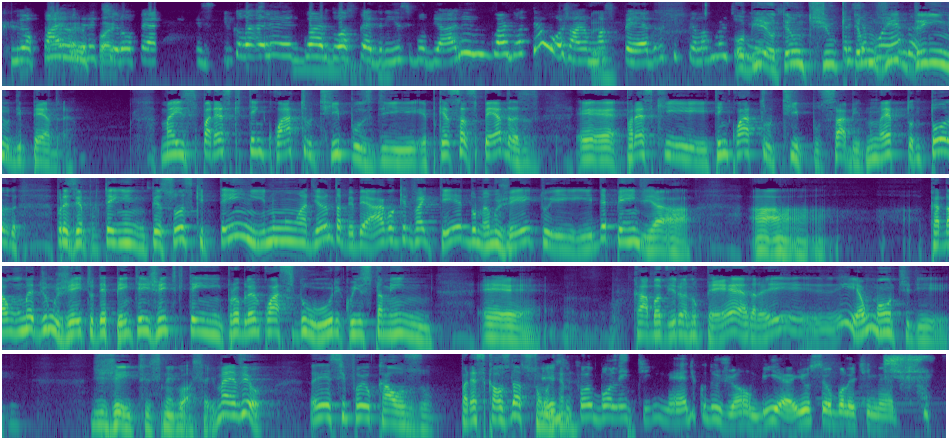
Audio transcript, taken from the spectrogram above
Meu pai, quando ele pai. tirou pedra vesícula, ele guardou as pedrinhas, se bobear, ele guardou até hoje. Olha, umas pedras que, pelo amor de Ô, Deus. Bia, eu tenho um tio que tem um moeda. vidrinho de pedra. Mas parece que tem quatro tipos de. Porque essas pedras. é, parece que tem quatro tipos, sabe? Não é to- todo. Por exemplo, tem pessoas que têm e não adianta beber água que ele vai ter do mesmo jeito e, e depende. A, a, cada uma é de um jeito, depende. Tem gente que tem problema com ácido úrico, isso também é, acaba virando pedra e, e é um monte de, de jeito esse negócio aí. Mas viu, esse foi o caos. Parece caos da Sônia, Esse né? foi o boletim médico do João. Bia, e o seu boletim médico?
